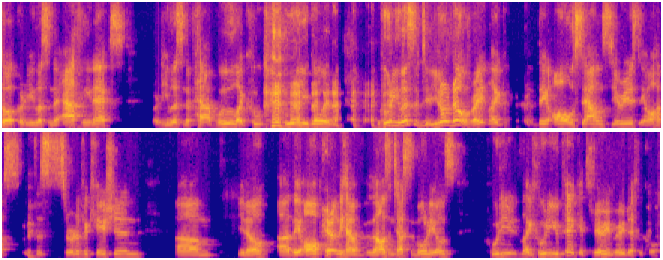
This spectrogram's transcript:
cook or do you listen to Athlean-X or do you listen to pat wu? Like who who do you go and who do you listen to? You don't know right? Like they all sound serious. They all have the certification. Um you know uh, they all apparently have a thousand testimonials who do you like who do you pick it's very very difficult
